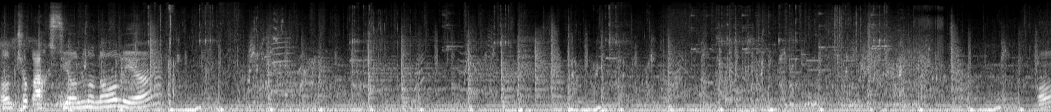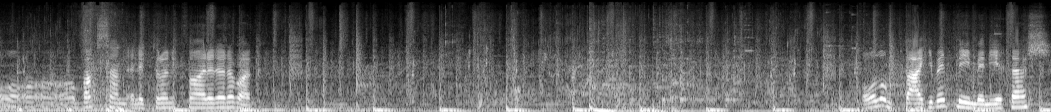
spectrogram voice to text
Oğlum çok aksiyonlu ne oluyor? Oo, bak sen elektronik farelere bak. Oğlum takip etmeyin beni yeter.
